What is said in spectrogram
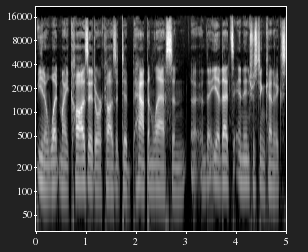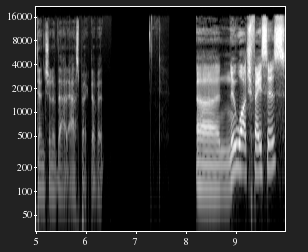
you know, what might cause it or cause it to happen less. And uh, that, yeah, that's an interesting kind of extension of that aspect of it. Uh, new watch faces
